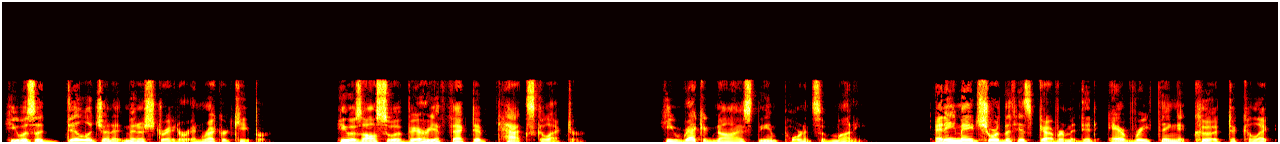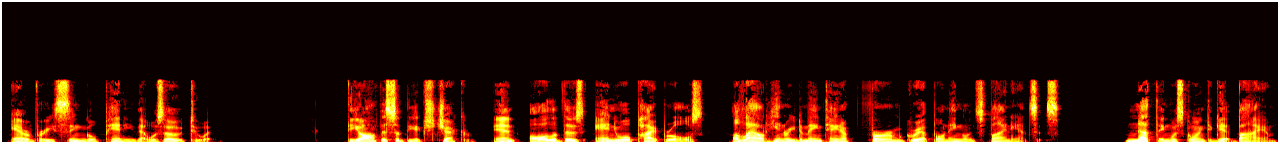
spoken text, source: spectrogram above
He was a diligent administrator and record keeper. He was also a very effective tax collector. He recognized the importance of money. And he made sure that his government did everything it could to collect every single penny that was owed to it. The office of the exchequer and all of those annual pipe rolls allowed Henry to maintain a firm grip on England's finances. Nothing was going to get by him.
